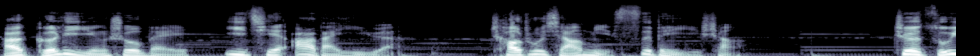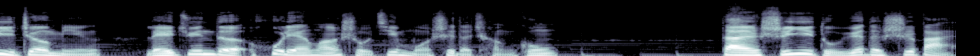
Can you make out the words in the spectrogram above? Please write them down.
而格力营收为一千二百亿元，超出小米四倍以上。这足以证明雷军的互联网手机模式的成功。但十亿赌约的失败，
